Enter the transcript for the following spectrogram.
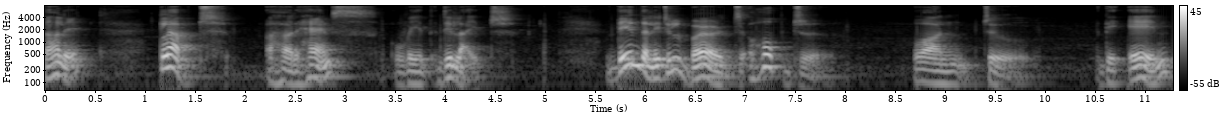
তাহলে clapped her hands with delight then the little bird hopped on to the end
